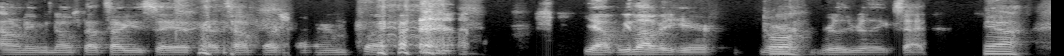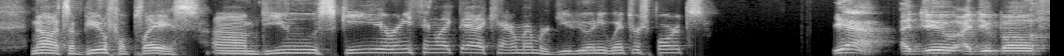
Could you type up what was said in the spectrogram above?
I don't even know if that's how you say it. That's how fresh I am. But yeah, we love it here. We're Cool. really, really excited. Yeah. No, it's a beautiful place. Um, do you ski or anything like that? I can't remember. Do you do any winter sports? Yeah, I do. I do both.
